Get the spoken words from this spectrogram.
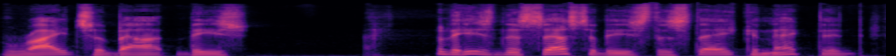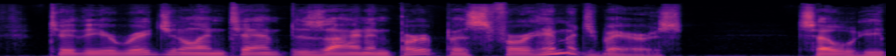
writes about these these necessities to stay connected to the original intent, design, and purpose for image bearers. So he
